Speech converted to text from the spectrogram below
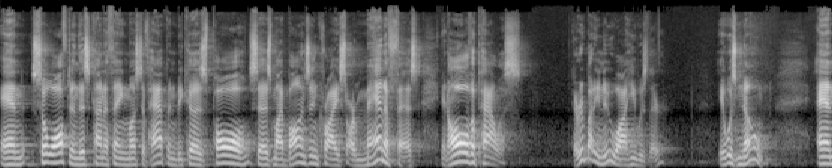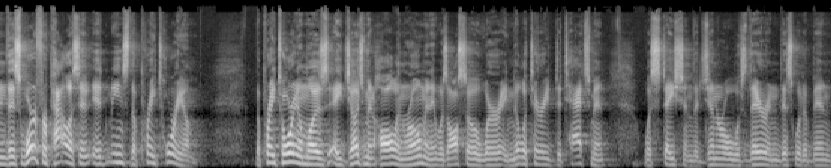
And so often, this kind of thing must have happened because Paul says, My bonds in Christ are manifest in all the palace. Everybody knew why he was there, it was known. And this word for palace, it, it means the praetorium. The praetorium was a judgment hall in Rome, and it was also where a military detachment was stationed. The general was there, and this would have been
